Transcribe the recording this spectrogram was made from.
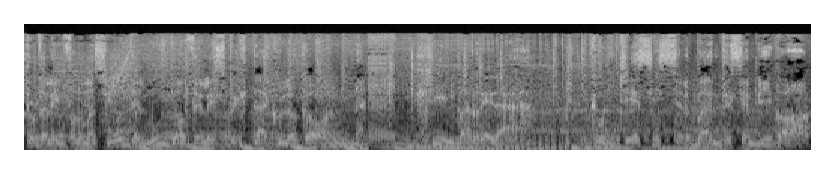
Toda la información del mundo del espectáculo con Gil Barrera, con Jesse Cervantes en vivo.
